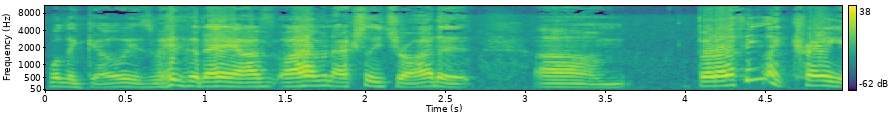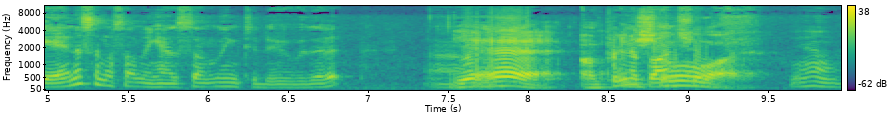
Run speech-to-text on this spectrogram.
what the go is with it. Hey, I've I haven't actually tried it, um, but I think like Craig Anderson or something has something to do with it. Um, yeah, I'm pretty sure. of yeah.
